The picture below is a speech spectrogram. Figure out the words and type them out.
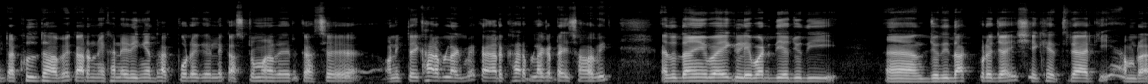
এটা খুলতে হবে, কারণ এখানে রিংয়ে দাগ পড়ে গেলে কাস্টমারের কাছে অনেকটাই খারাপ লাগবে। আর খারাপ লাগাটাই স্বাভাবিক। এত দামি বাইক লেবার দিয়ে যদি যদি দাগ পড়ে যায়, সেক্ষেত্রে আর কি আমরা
